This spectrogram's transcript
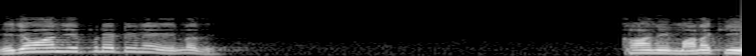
యజమాని చెప్పినట్టునే విన్నది. కానీ మనకి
